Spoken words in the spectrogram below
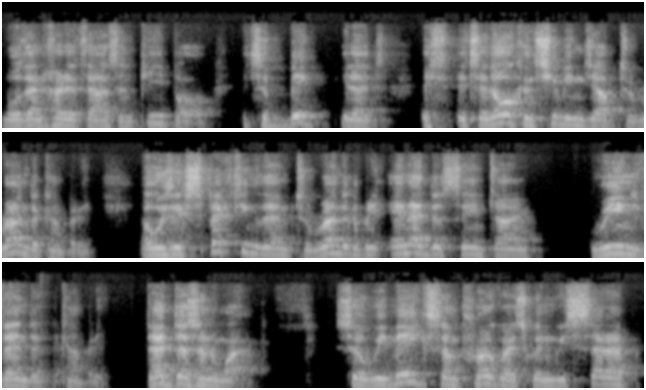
more than 100,000 people. It's a big, you know, it's, it's, it's an all-consuming job to run the company. I was expecting them to run the company and at the same time reinvent the company. That doesn't work. So we make some progress when we set up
